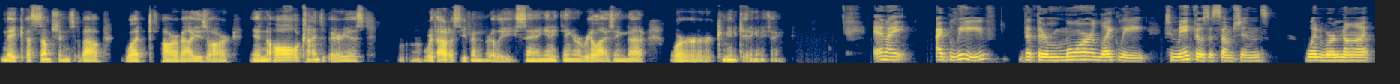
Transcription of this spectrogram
make assumptions about what our values are in all kinds of areas without us even really saying anything or realizing that we're communicating anything. And I I believe that they're more likely to make those assumptions when we're not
